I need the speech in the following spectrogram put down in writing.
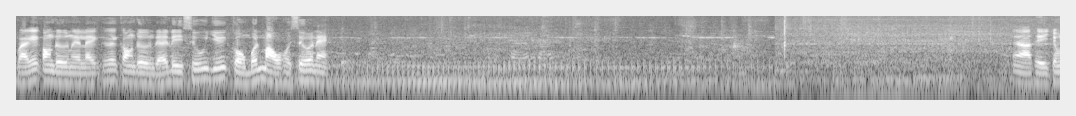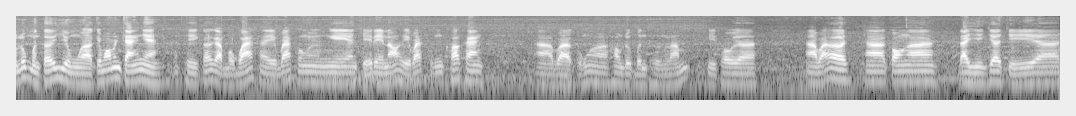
Và cái con đường này là cái con đường để đi xuống dưới cồn bến màu hồi xưa nè. À, thì trong lúc mình tới dùng à, cái món bánh căn nha thì có gặp một bác thì bác cũng nghe anh chị đây nói thì bác cũng khó khăn à, và cũng à, không được bình thường lắm. Thì thôi à, à, bác ơi à, con à, đại diện cho chị à,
